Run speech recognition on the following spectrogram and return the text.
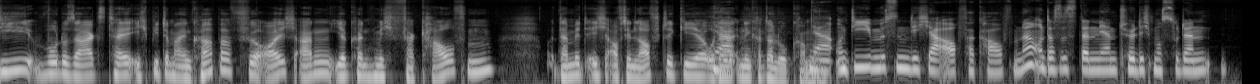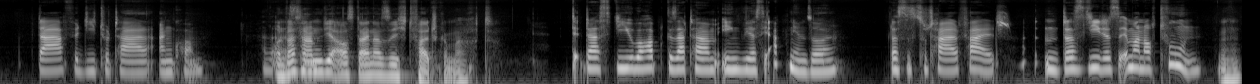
die, wo du sagst, hey, ich biete meinen Körper für euch an, ihr könnt mich verkaufen, damit ich auf den Laufsteg gehe oder Ja. in den Katalog komme. Ja, und die müssen dich ja auch verkaufen, ne? Und das ist dann ja natürlich, musst du dann da für die total ankommen. Also Und was haben die aus deiner Sicht falsch gemacht? dass die überhaupt gesagt haben, irgendwie, dass sie abnehmen soll. Das ist total falsch. Und dass die das immer noch tun. Mhm.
